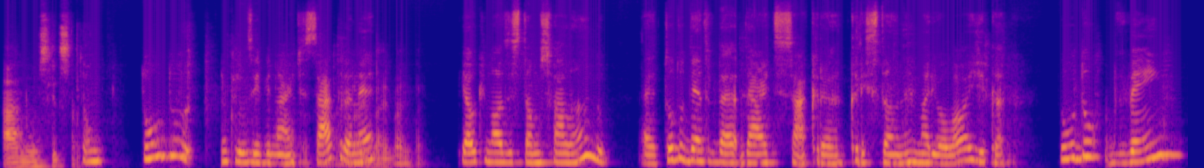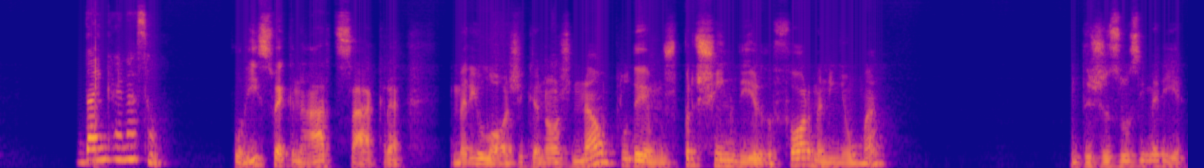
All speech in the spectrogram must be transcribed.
À Anunciação. Então, tudo, inclusive na arte sacra, vai, né? Vai, vai, vai. Que é o que nós estamos falando, é, tudo dentro da, da arte sacra cristã, né? Mariológica, tudo vem da encarnação. Por isso é que na arte sacra mariológica nós não podemos prescindir de forma nenhuma de Jesus e Maria.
